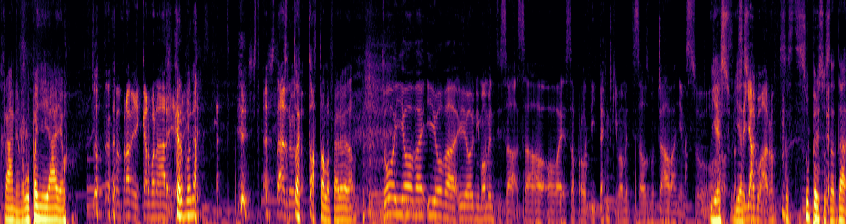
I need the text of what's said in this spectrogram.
hrane, ono lupanje jaja to, pravljenje karbonare. karbonara. šta, šta drugo? to je totalno fenomenalno. To i ova i ova i oni momenti sa sa ovaj sa prvo ti tehnički momenti sa ozvučavanjem su ono, Jesu, sa, jesu. sa Jaguarom. Sa, super su sa, da,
